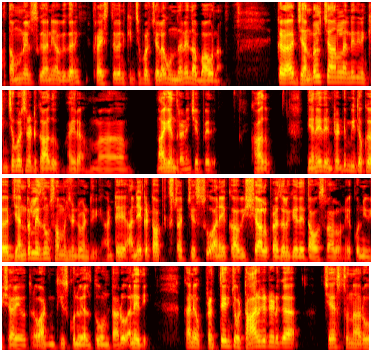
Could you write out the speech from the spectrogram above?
ఆ తమ్మునైల్స్ కానీ అవి కానీ క్రైస్తవ్యాన్ని కించపరిచేలాగా ఉందనే నా భావన. ఇక్కడ జనరల్ ఛానల్ అనేది నేను కించపరిచినట్టు కాదు ఐరా నాగేంద్ర నేను చెప్పేది. కాదు. నేను అనేది ఏంటంటే మీది ఒక జర్నలిజం సంబంధించినటువంటిది. అంటే అనేక టాపిక్స్ టచ్ చేస్తూ అనేక విషయాలు ప్రజలకు ఏదైతే అవసరాలు ఉన్నాయో కొన్ని విషయాలు ఏవైతున్నాయో వాటిని తీసుకుని వెళ్తూ ఉంటారు అనేది. కానీ ప్రత్యేకించి ఒక టార్గెటెడ్గా చేస్తున్నారు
